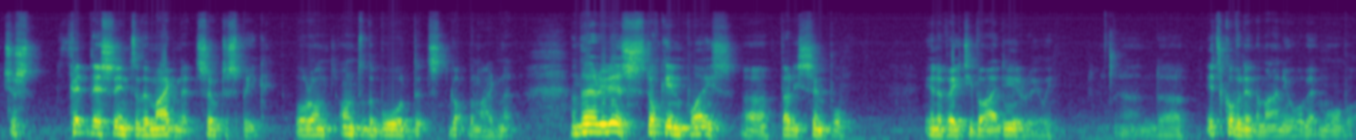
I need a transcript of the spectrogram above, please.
just fit this into the magnet, so to speak, or on, onto the board that's got the magnet, and there it is, stuck in place. Uh, very simple, innovative idea, really, and uh, it's covered in the manual a bit more, but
